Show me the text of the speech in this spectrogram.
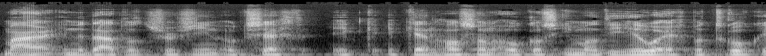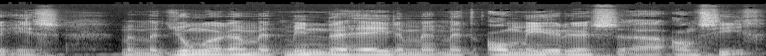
Maar inderdaad, wat Georgine ook zegt. Ik, ik ken Hassan ook als iemand die heel erg betrokken is met, met jongeren, met minderheden, met, met Almeerders eh aan zich.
